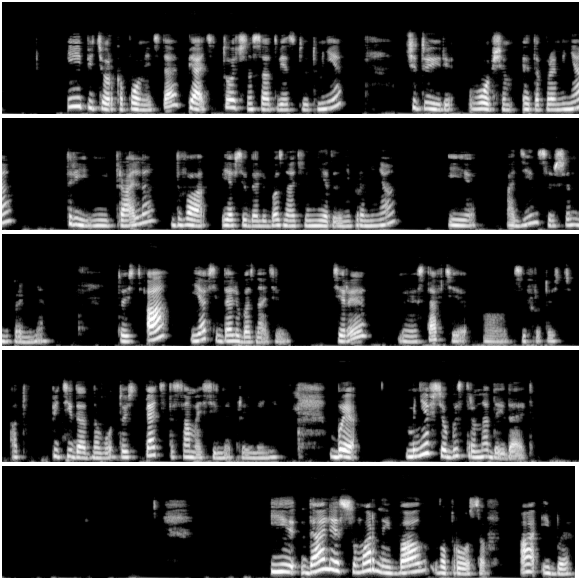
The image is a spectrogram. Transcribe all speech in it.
И пятерка, помните, да? 5 точно соответствует мне. 4, в общем, это про меня. 3 нейтрально, 2 я всегда любознателен, нет, это не про меня, и 1 совершенно не про меня. То есть А я всегда любознателен. Тире э, ставьте э, цифру, то есть от 5 до 1, то есть 5 это самое сильное проявление. Б. Мне все быстро надоедает. И далее суммарный балл вопросов А и Б.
